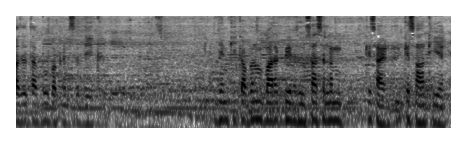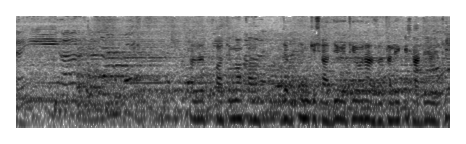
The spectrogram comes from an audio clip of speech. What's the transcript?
حضرت ابو بکر صدیق، جن کی قبر مبارک بھی حضور صلی اللہ علیہ وسلم کے ساتھ ہی ہے۔ حضرت فاطمہ کا جب ان کی شادی ہوئی تھی اور حضرت علی کی شادی ہوئی تھی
